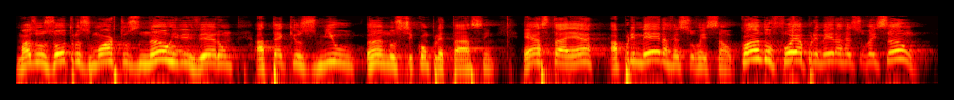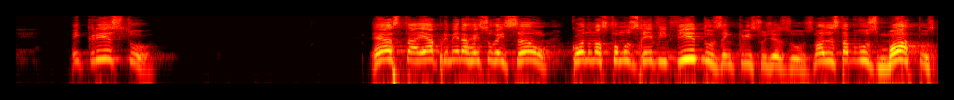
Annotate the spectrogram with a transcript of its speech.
Mas os outros mortos não reviveram até que os mil anos se completassem. Esta é a primeira ressurreição. Quando foi a primeira ressurreição? Em Cristo. Esta é a primeira ressurreição, quando nós fomos revividos em Cristo Jesus. Nós estávamos mortos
